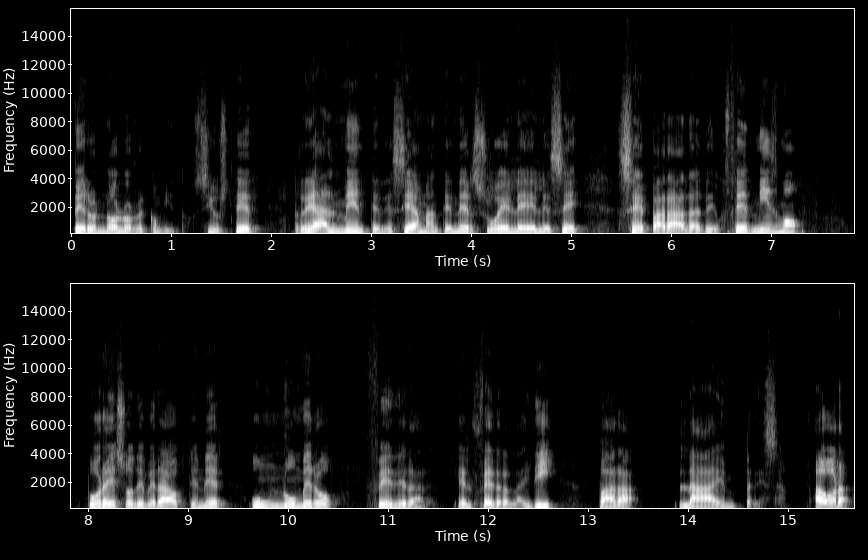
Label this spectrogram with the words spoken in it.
pero no lo recomiendo. Si usted realmente desea mantener su LLC separada de usted mismo, por eso deberá obtener un número federal, el Federal ID, para la empresa. Ahora,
